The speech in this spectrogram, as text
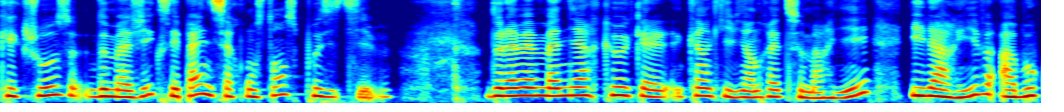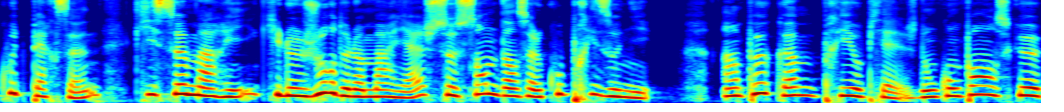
quelque chose de magique, c'est pas une circonstance positive. De la même manière que quelqu'un qui viendrait de se marier, il arrive à beaucoup de personnes qui se marient, qui le jour de leur mariage se sentent d'un seul coup prisonniers un peu comme pris au piège. Donc on pense que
